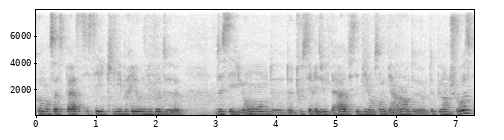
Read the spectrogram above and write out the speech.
comment ça se passe, si c'est équilibré au niveau de, de ces lions, de, de, tous ces résultats, de ces bilans sanguins, de, de plein de choses.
